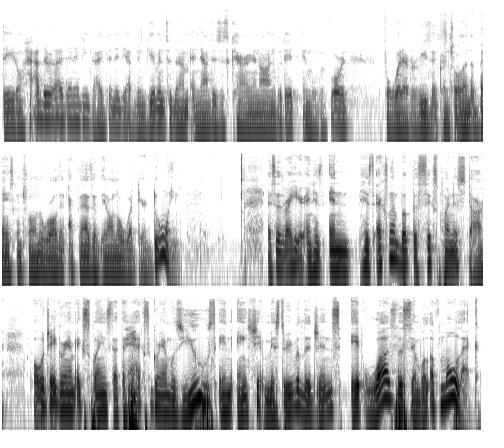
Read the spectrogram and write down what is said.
they don't have their real identity. The identity has been given to them, and now they're just carrying on with it and moving forward for whatever reason, controlling the banks, controlling the world, and acting as if they don't know what they're doing. It says right here in his in his excellent book, The Six Pointed Star, O.J. Graham explains that the hexagram was used in ancient mystery religions. It was the symbol of Molech,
